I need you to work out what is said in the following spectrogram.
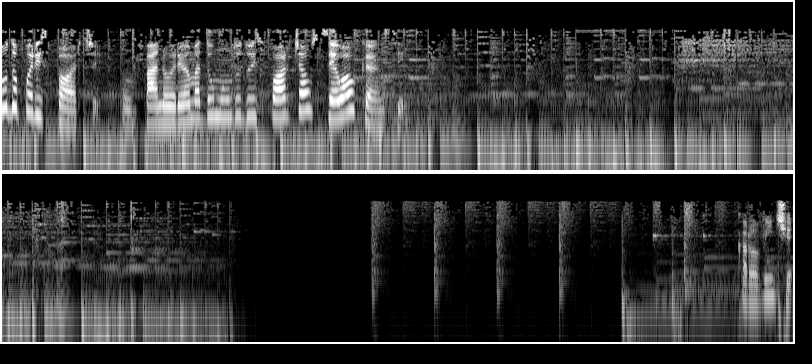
Tudo por Esporte um panorama do mundo do esporte ao seu alcance. Caro ouvinte,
